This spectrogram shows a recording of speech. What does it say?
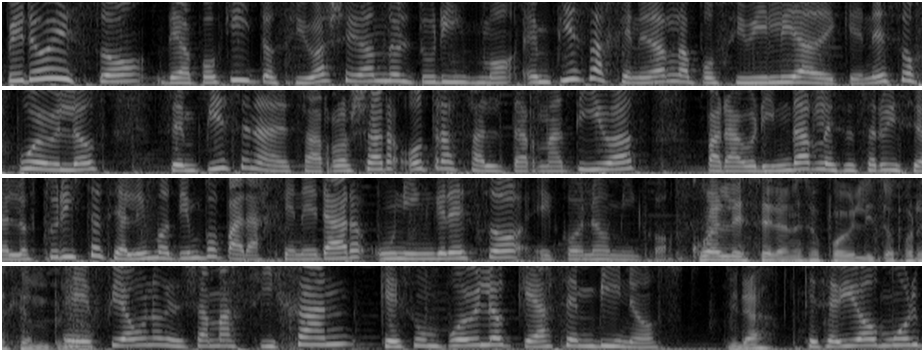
pero eso, de a poquito, si va llegando el turismo, empieza a generar la posibilidad de que en esos pueblos se empiecen a desarrollar otras alternativas para brindarle ese servicio a los turistas y al mismo tiempo para generar un ingreso económico. ¿Cuáles eran esos pueblitos, por ejemplo? Eh, fui a uno que se llama Siján, que es un pueblo que hacen vinos Mirá. que se vio muy,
